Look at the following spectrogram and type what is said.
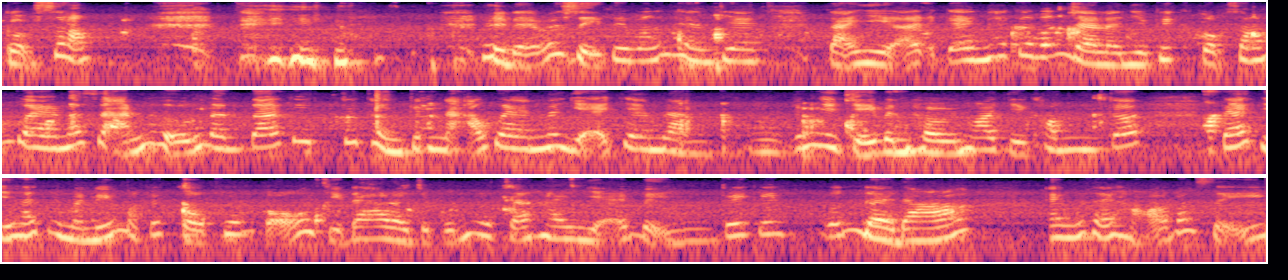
cột sống. Thì, thì để bác sĩ tư vấn thêm cho em tại vì ở em thấy cái vấn đề là nhiều khi cuộc sống của em nó sẽ ảnh hưởng lên tới cái cái thần kinh não của em nó dễ cho em làm giống như chị bình thường thôi chị không có test gì hết. Nhưng mà nếu mà cái cột sống cổ của chị đau là chị cũng sẽ hay dễ bị cái cái vấn đề đó. Em có thể hỏi bác sĩ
